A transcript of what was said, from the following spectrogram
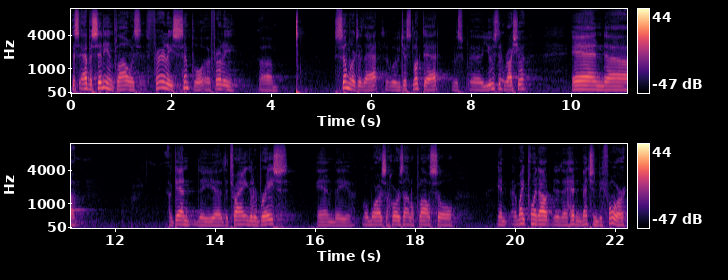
This Abyssinian plow was fairly simple, uh, fairly um, similar to that that we just looked at. It was uh, used in Russia. And uh, again, the, uh, the triangular brace and the well, more as a horizontal plow sole. And I might point out that I hadn't mentioned before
